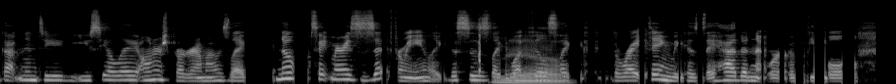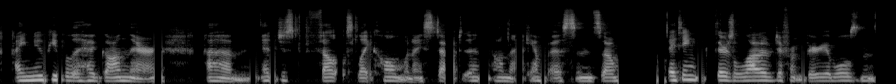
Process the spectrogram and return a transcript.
gotten into the UCLA honors program, I was like, nope, St. Mary's is it for me. Like this is like what feels like the right thing because they had a network of people. I knew people that had gone there. Um, it just felt like home when I stepped in, on that campus, and so I think there's a lot of different variables, and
